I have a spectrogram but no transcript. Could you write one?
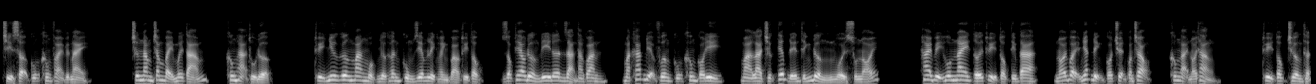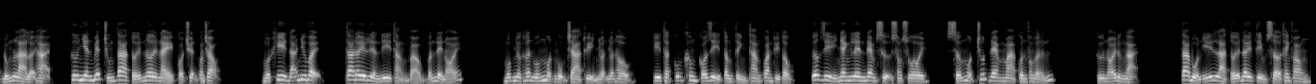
chỉ sợ cũng không phải việc này. Chương 578, không hạ thủ được. Thủy Như Gương mang một nhược hân cùng Diêm Lịch hành vào thủy tộc, dọc theo đường đi đơn giản tham quan, mà khác địa phương cũng không có đi, mà là trực tiếp đến thính đường ngồi xuống nói. Hai vị hôm nay tới thủy tộc tìm ta, nói vậy nhất định có chuyện quan trọng, không ngại nói thẳng. Thủy tộc trường thật đúng là lợi hại, cư nhiên biết chúng ta tới nơi này có chuyện quan trọng. Một khi đã như vậy, ta đây liền đi thẳng vào vấn đề nói. Một nhược hân uống một ngụm trà thủy nhuận nhuận hầu, kỳ thật cũng không có gì tâm tình tham quan thủy tộc, ước gì nhanh lên đem sự xong xuôi, sớm một chút đem ma quân phong ấn. Cứ nói đừng ngại. Ta bổn ý là tới đây tìm Sở Thanh Phong,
